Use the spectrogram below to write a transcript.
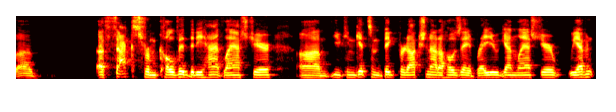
uh, effects from COVID that he had last year. Um, you can get some big production out of Jose Abreu again last year. We haven't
